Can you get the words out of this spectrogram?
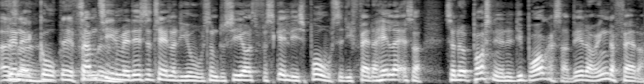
Altså, Den er ikke god. Det er Samtidig med det, så taler de jo, som du siger, også forskellige sprog, så de fatter heller... Altså, så når bosnierne, de brokker sig, det er der jo ingen, der fatter.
